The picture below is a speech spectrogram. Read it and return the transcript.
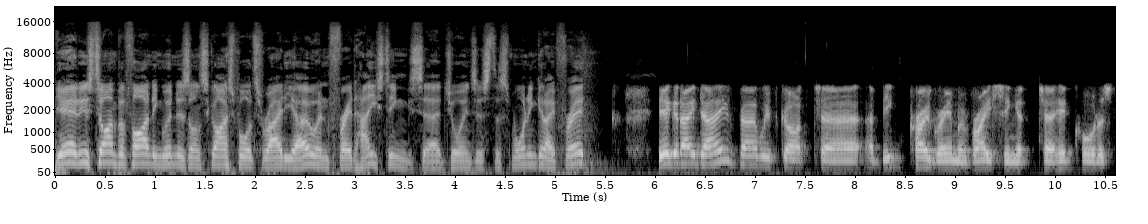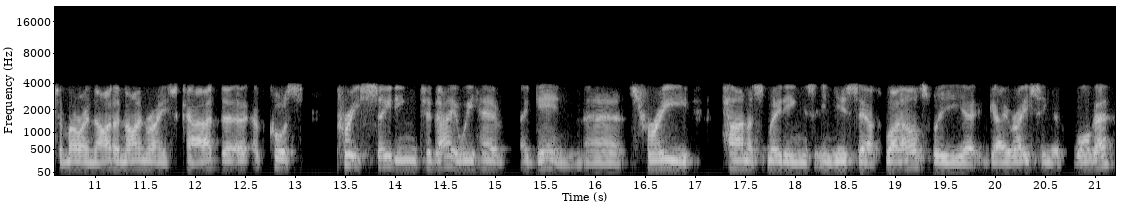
Yeah, it is time for finding winners on Sky Sports Radio, and Fred Hastings uh, joins us this morning. G'day, Fred. Yeah, good day, Dave. Uh, we've got uh, a big program of racing at uh, headquarters tomorrow night, a nine race card. Uh, of course, preceding today, we have again uh, three harness meetings in New South Wales. We uh, go racing at Wagga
